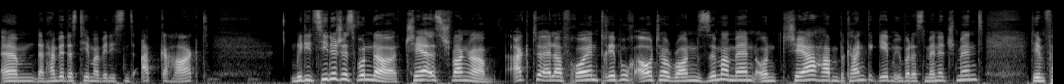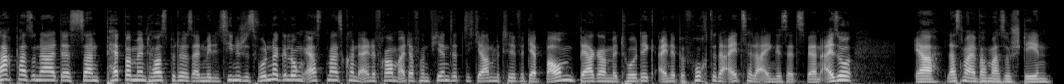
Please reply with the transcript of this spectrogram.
Ähm, dann haben wir das Thema wenigstens abgehakt. Medizinisches Wunder. Cher ist schwanger. Aktueller Freund, Drehbuchautor Ron Zimmerman und Cher haben bekannt gegeben über das Management. Dem Fachpersonal des St. Peppermint Hospital ist ein medizinisches Wunder gelungen. Erstmals konnte eine Frau im Alter von 74 Jahren mithilfe der Baumberger-Methodik eine befruchtete Eizelle eingesetzt werden. Also, ja, lass mal einfach mal so stehen.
